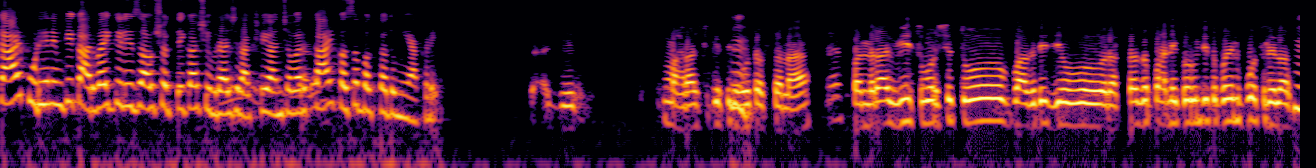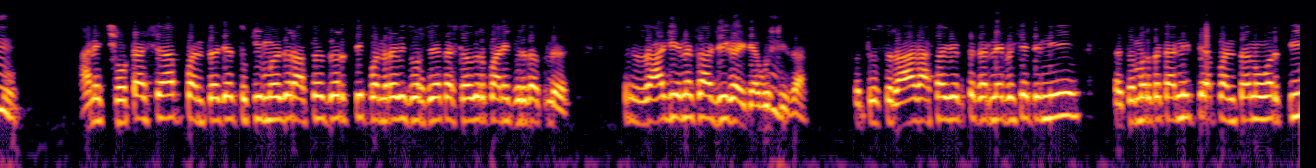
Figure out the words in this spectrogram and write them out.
काय पुढे नेमकी कारवाई केली जाऊ शकते का शिवराज राक्षे यांच्यावर? काय कसं बघता तुम्ही याकडे? महाराष्ट्र केसरी होत असताना पंधरा वीस वर्ष तो अगदी जीव रक्ताचं पाणी करून तिथपर्यंत पोहोचलेला असतो. आणि छोट्याशा पंचाच्या चुकीमुळे जर असं जर ते पंधरा वीस वर्षाच्या कष्टावर जर पाणी फिरत असलं तर राग येणं साहजिक आहे त्या गोष्टीचा. पण तो राग असा व्यक्त करण्यापेक्षा त्यांनी समर्थकांनी त्या पंचांवरती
